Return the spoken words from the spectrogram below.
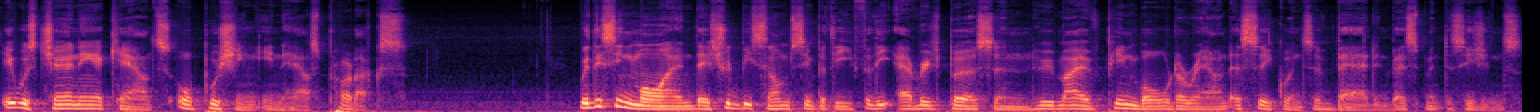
it was churning accounts or pushing in house products. With this in mind, there should be some sympathy for the average person who may have pinballed around a sequence of bad investment decisions.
